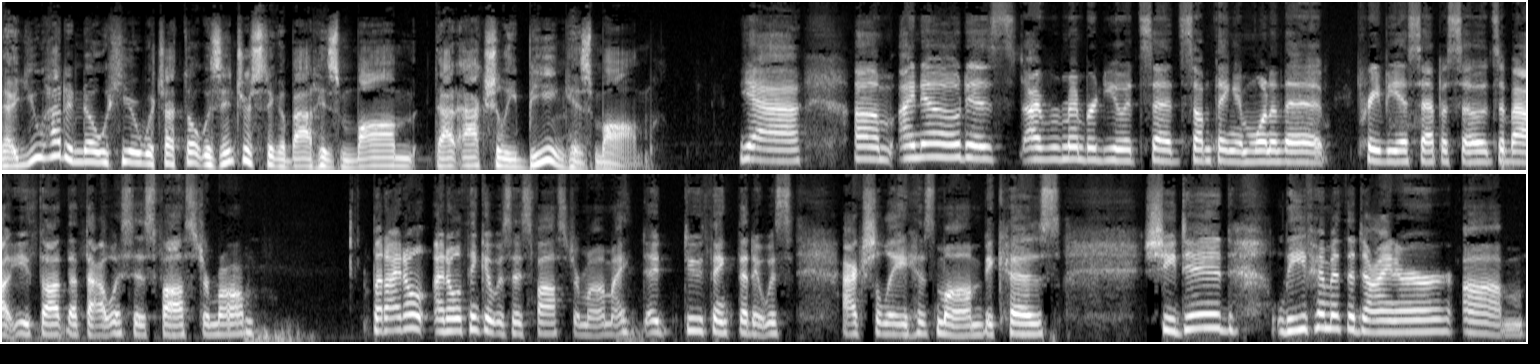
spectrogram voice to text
now you had a note here, which I thought was interesting about his mom, that actually being his mom. Yeah. Um, I noticed, I remembered you had said something in one of the previous episodes about you thought that that was his foster mom. But I don't. I don't think it was his foster mom. I, I do think that it was actually his mom because she did leave him at the diner. Um,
